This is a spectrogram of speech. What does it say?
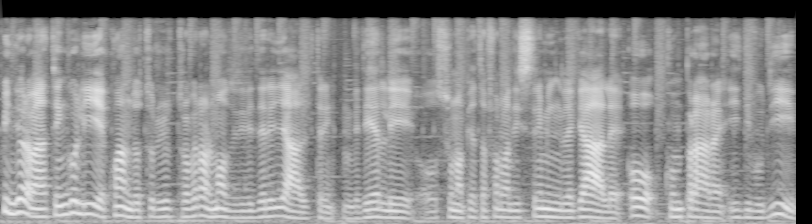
Quindi ora me la tengo lì e quando troverò il modo di vedere gli altri, vederli o su una piattaforma di streaming legale o comprare i DVD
